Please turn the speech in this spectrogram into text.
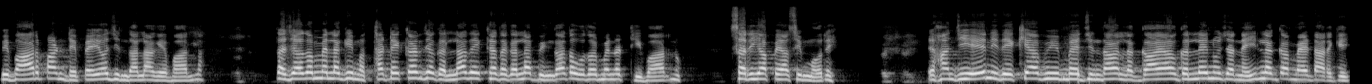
ਵੀ ਬਾਹਰ ਭਾਂਡੇ ਪਏ ਉਹ ਜਿੰਦਾ ਲਾ ਗਿਆ ਬਾਹਰਲਾ। ਤਾਂ ਜਦੋਂ ਮੈਂ ਲੱਗੀ ਮੱਥਾ ਟੇਕਣ ਜੇ ਗੱਲਾ ਦੇਖਿਆ ਤਾਂ ਗੱਲਾ ਬਿੰਗਾ ਤਾਂ ਉਦੋਂ ਮੈਂ ਨੱਠੀ ਬਾਹਰ ਨੂੰ। ਸਰੀਆ ਪਿਆ ਸੀ ਮੋਰੇ ਅੱਛਾ ਜੀ। ਹਾਂਜੀ ਇਹ ਨਹੀਂ ਦੇਖਿਆ ਵੀ ਮੈਂ ਜਿੰਦਾ ਲੱਗਾ ਆ ਗੱਲੇ ਨੂੰ ਜਾਂ ਨਹੀਂ ਲੱਗਾ ਮੈਂ ਡਰ ਗਈ।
